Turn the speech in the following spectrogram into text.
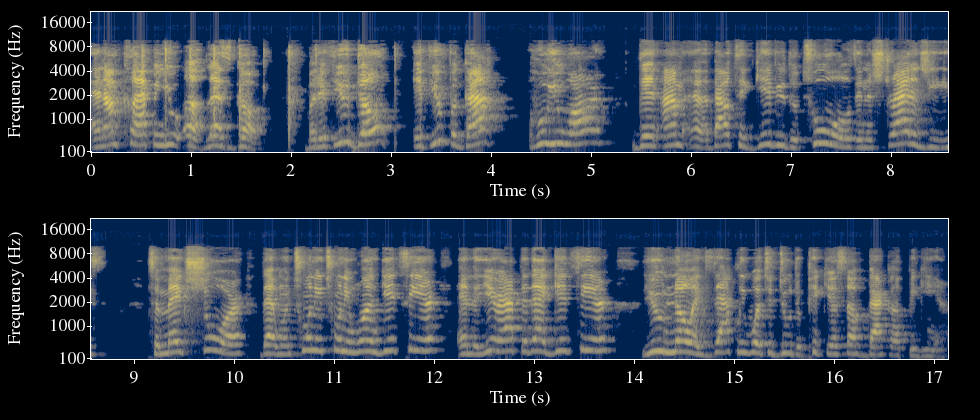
And I'm clapping you up. Let's go. But if you don't, if you forgot who you are, then I'm about to give you the tools and the strategies to make sure that when 2021 gets here and the year after that gets here, you know exactly what to do to pick yourself back up again.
